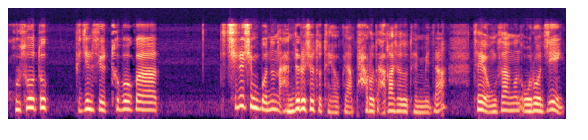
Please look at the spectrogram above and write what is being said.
고소득 비즈니스 유튜버가 싫으신 분은 안 들으셔도 돼요. 그냥 바로 나가셔도 됩니다. 제 영상은 오로지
